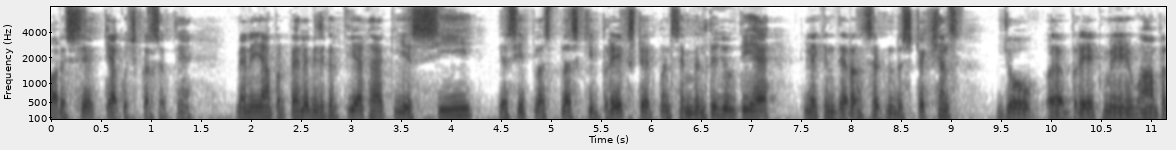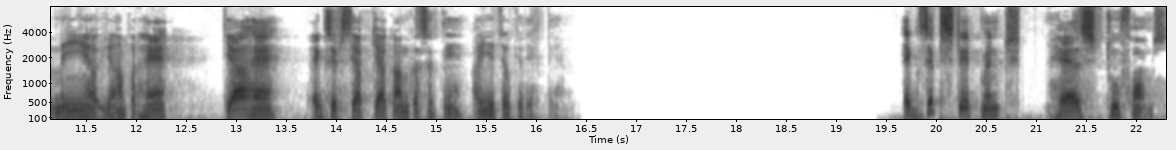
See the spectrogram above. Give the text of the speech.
اور اس سے کیا کچھ کر سکتے ہیں میں نے یہاں پر پہلے بھی ذکر کیا تھا کہ یہ سی یا سی پلس پلس کی بریک اسٹیٹمنٹ سے ملتی جلتی ہے لیکن دیر آر سرٹن ریسٹرکشنس جو بریک میں وہاں پر نہیں ہیں اور یہاں پر ہیں کیا ہیں ایگزٹ سے آپ کیا کام کر سکتے ہیں آئیے چل کے دیکھتے ہیں exit statement has two forms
